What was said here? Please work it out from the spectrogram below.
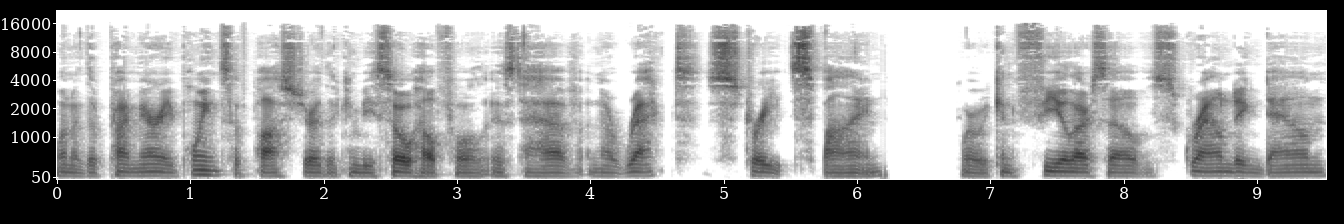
one of the primary points of posture that can be so helpful is to have an erect, straight spine where we can feel ourselves grounding down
